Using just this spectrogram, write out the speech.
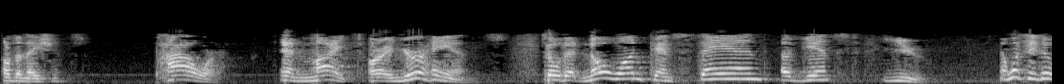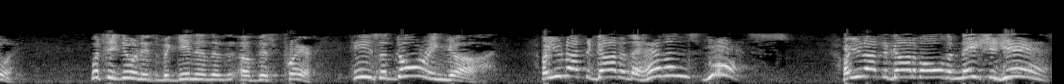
of the nations? Power and might are in your hands, so that no one can stand against you. Now what's he doing? What's he doing at the beginning of this prayer? He's adoring God. Are you not the God of the heavens? Yes. Are you not the God of all the nations? Yes.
